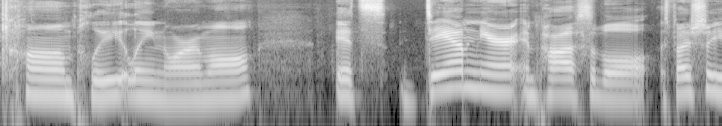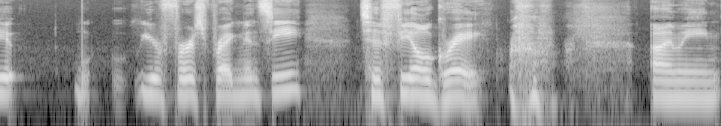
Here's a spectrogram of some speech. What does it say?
completely normal. It's damn near impossible, especially your first pregnancy, to feel great. I mean,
